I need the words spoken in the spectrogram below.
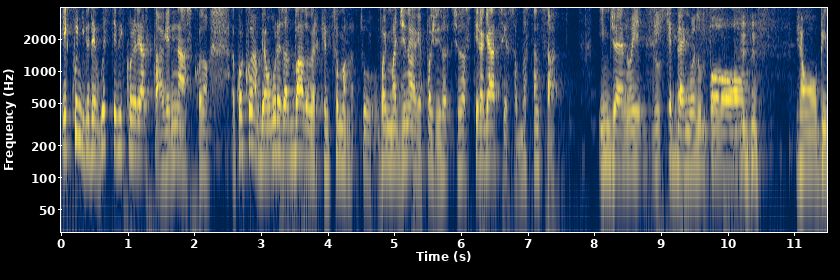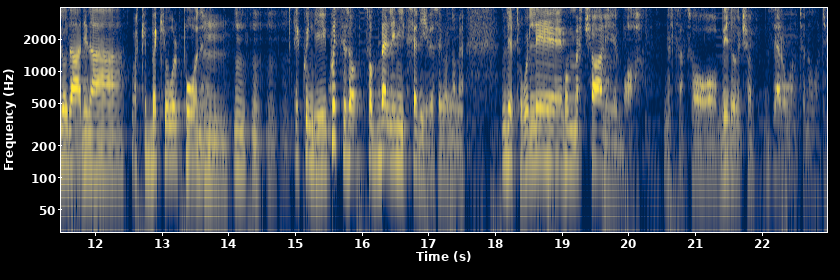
e quindi vedevo queste piccole realtà che nascono a qualcuno abbiamo pure salvato perché insomma tu puoi immaginare che poi ci, so- ci sono sti ragazzi che sono abbastanza ingenui Giusto. che vengono un po' diciamo pilotati da qualche vecchio volpone Mm. Mm, mm, mm, mm. e quindi queste sono belle iniziative secondo me ho detto quelle commerciali boh nel senso vedo che c'è zero contenuti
